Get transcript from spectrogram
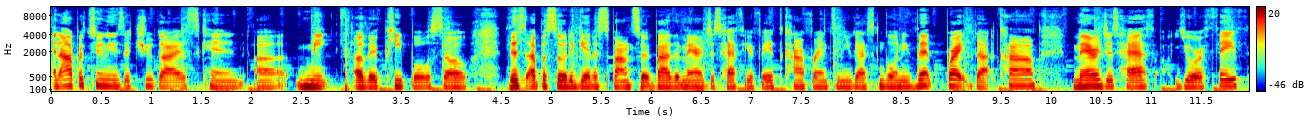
and opportunities that you guys can uh, meet other people. So, this episode again is sponsored by the Marriage is Half Your Faith conference, and you guys can go on eventbrite.com. Marriage is Half Your Faith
